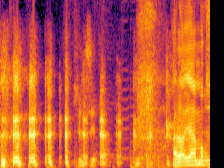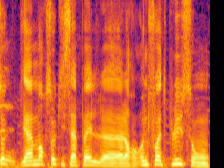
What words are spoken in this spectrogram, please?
Je ne sais pas. Alors il y a un morceau, il y a un morceau qui s'appelle. euh, alors une fois de plus, on,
